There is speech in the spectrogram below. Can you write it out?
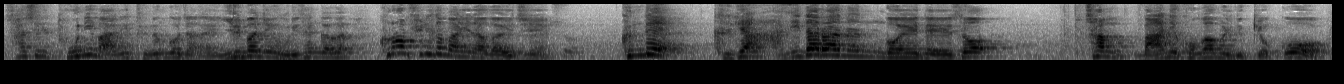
사실 돈이 많이 드는 거잖아요. 일반적인 우리 생각은 그런 필드 많이 나가야지. 그렇죠. 근데 그게 아니다라는 거에 대해서 참 많이 공감을 느꼈고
